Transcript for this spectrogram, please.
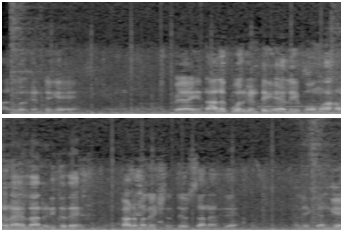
ಆರೂವರೆ ಗಂಟೆಗೆ ನಾಲ್ಕೂವರೆ ಗಂಟೆಗೆ ಅಲ್ಲಿ ಹೋಮ, ಹವನ ಎಲ್ಲ ನಡೀತದೆ. ಕಾಡುಮಲ್ಲೇಶ್ವರ ದೇವಸ್ಥಾನ ಇದೆ. ಅಲ್ಲಿ ಗಂಗೆ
